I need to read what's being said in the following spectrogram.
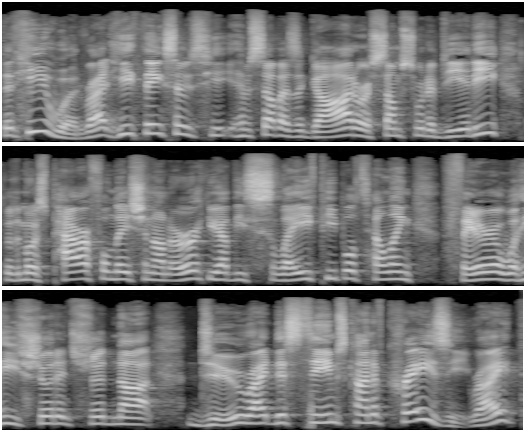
that he would, right? He thinks himself as a god or some sort of deity. They're the most powerful nation on earth. You have these slave people telling Pharaoh what he should and should not do, right? This seems kind of crazy, right?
